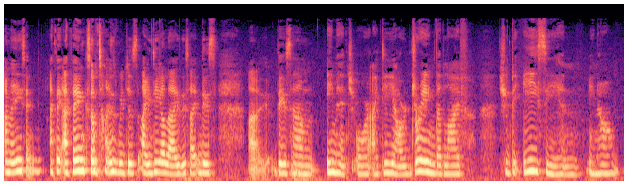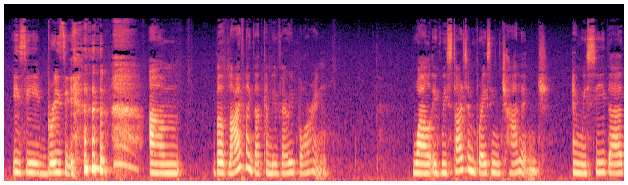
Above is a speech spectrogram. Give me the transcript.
amazing. I think I think sometimes we just idealize this this uh, this um, image or idea or dream that life should be easy and you know easy breezy. um, but life like that can be very boring. While if we start embracing challenge and we see that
